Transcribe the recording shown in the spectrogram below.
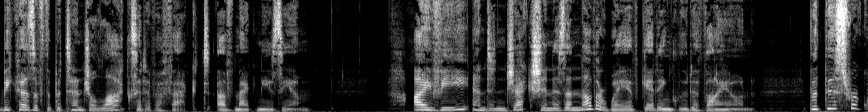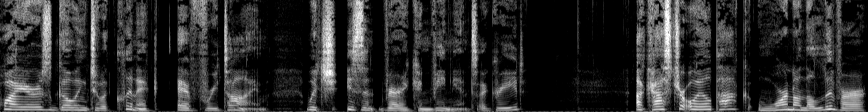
because of the potential laxative effect of magnesium. IV and injection is another way of getting glutathione but this requires going to a clinic every time, which isn't very convenient, agreed? A castor oil pack worn on the liver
